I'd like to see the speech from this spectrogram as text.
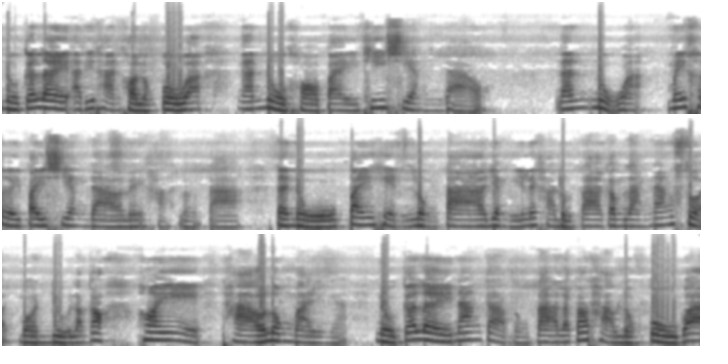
หนูก็เลยอธิษฐานขอหลวงปู่ว่า งั้นหนูขอไปที่เชียงดาว แล้วหนูอะไม่เคยไปเชียงดาวเลยค่ะ หลวงตา แต่หนูไปเห็นหลวงตาอย่างนี้เลยค่ะ หลวงตากำลังนั่งสวดมนต์อยู่ แล้วก็ห้อยเท้าลงมาอย่างเงี้ยหนูก็เลยนั่งกราบหลวงตา แล้วก็ถามหลวงปู่ว่า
